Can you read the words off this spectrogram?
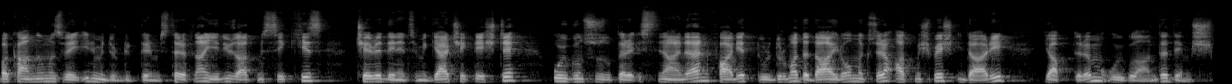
bakanlığımız ve il müdürlüklerimiz tarafından 768 çevre denetimi gerçekleşti. Uygunsuzluklara istinaden faaliyet durdurma da dahil olmak üzere 65 idari yaptırım uygulandı demiş.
